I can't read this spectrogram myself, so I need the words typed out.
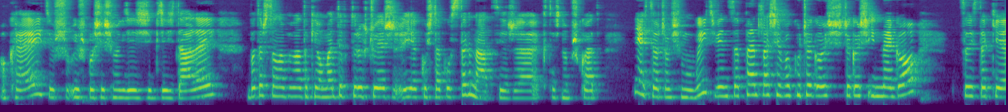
okej, okay, już, już poszliśmy gdzieś, gdzieś dalej, bo też są na pewno takie momenty, w których czujesz jakąś taką stagnację, że ktoś na przykład nie chce o czymś mówić, więc zapętla się wokół czegoś, czegoś innego, co jest takie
